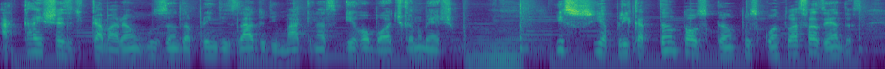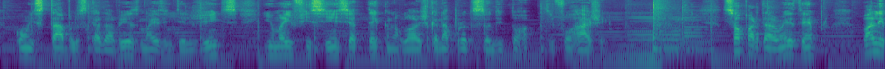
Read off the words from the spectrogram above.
a caixas de camarão usando aprendizado de máquinas e robótica no México. Isso se aplica tanto aos campos quanto às fazendas, com estábulos cada vez mais inteligentes e uma eficiência tecnológica na produção de, de forragem. Só para dar um exemplo, vale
